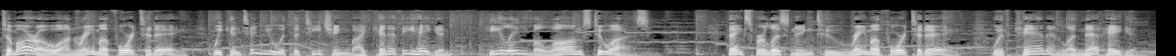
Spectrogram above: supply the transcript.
Tomorrow on Rhema for Today, we continue with the teaching by Kenneth E. Hagin Healing Belongs to Us. Thanks for listening to Rhema for Today with Ken and Lynette Hagin.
